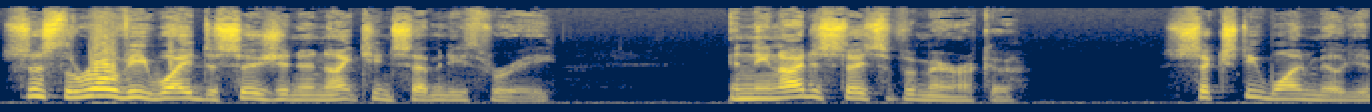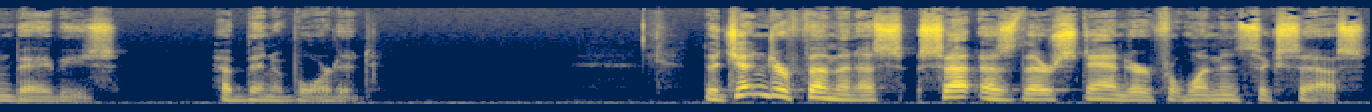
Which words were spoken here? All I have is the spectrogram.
Since the Roe v. Wade decision in 1973, in the United States of America, 61 million babies have been aborted. The gender feminists set as their standard for women's success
